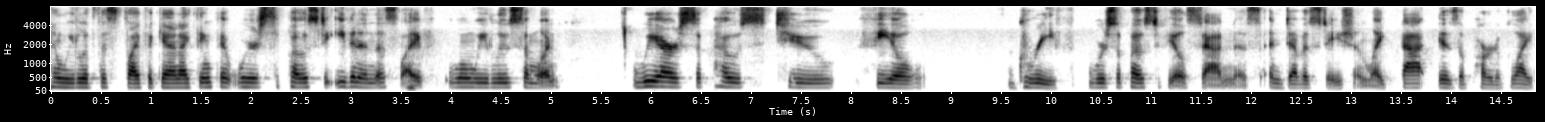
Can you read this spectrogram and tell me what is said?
and we live this life again, I think that we're supposed to, even in this life, when we lose someone, we are supposed to feel grief. We're supposed to feel sadness and devastation. Like that is a part of life.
